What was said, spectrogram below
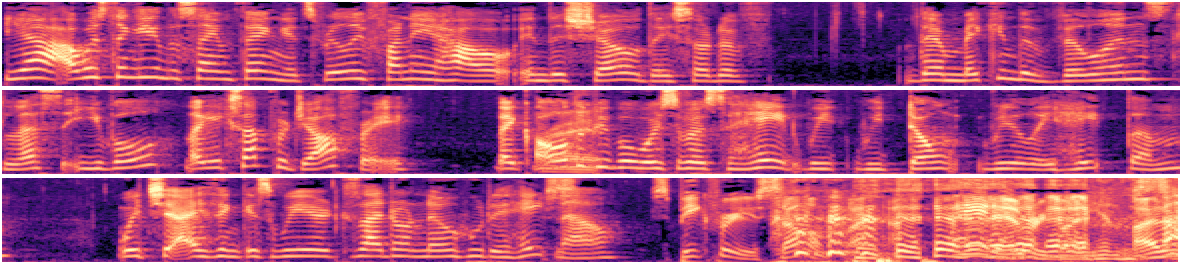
Yeah, I was thinking the same thing. It's really funny how in this show they sort of they're making the villains less evil, like except for Joffrey. Like all the people we're supposed to hate, we we don't really hate them, which I think is weird because I don't know who to hate now. Speak for yourself. I, I hate everybody in this. I don't,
